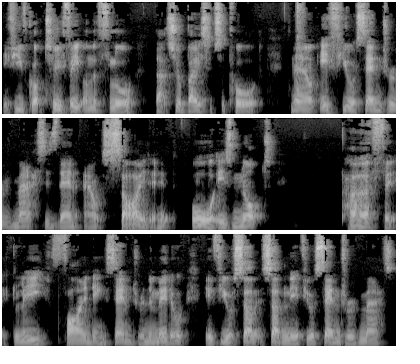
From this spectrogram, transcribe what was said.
if you've got two feet on the floor, that's your base of support. Now, if your center of mass is then outside it or is not perfectly finding center in the middle, if you're sud- suddenly if your center of mass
